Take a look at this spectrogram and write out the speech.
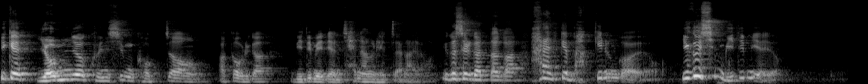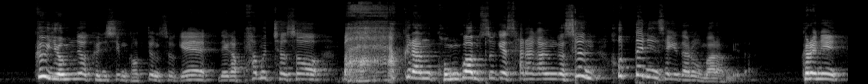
이렇게 염려, 근심, 걱정, 아까 우리가 믿음에 대한 찬양을 했잖아요. 이것을 갖다가 하나님께 맡기는 거예요. 이것이 믿음이에요. 그 염려, 근심, 걱정 속에 내가 파묻혀서 막 그런 공고함 속에 살아가는 것은 헛된 인생이다라고 말합니다. 그러니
